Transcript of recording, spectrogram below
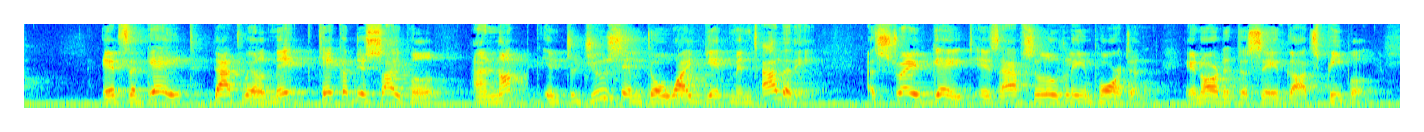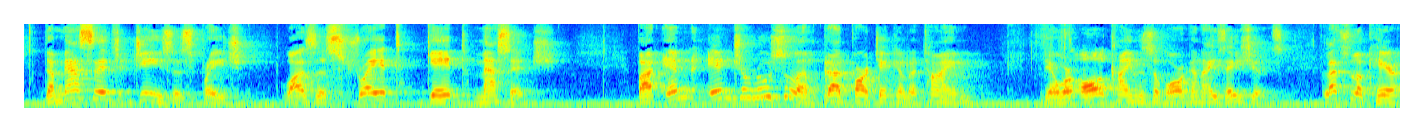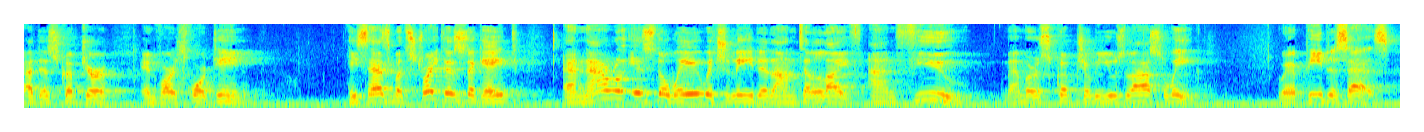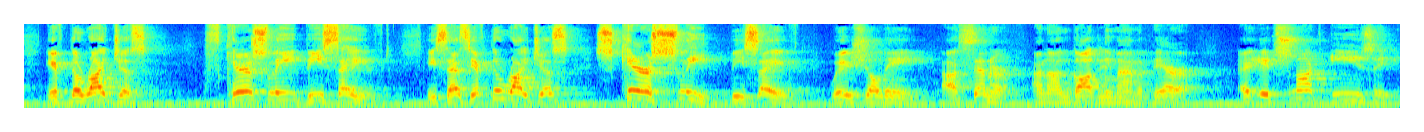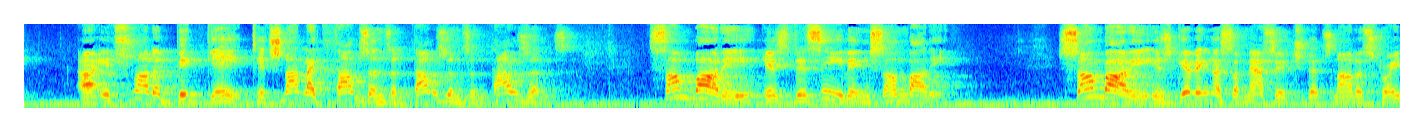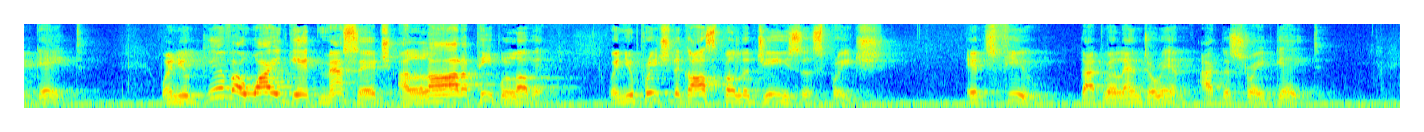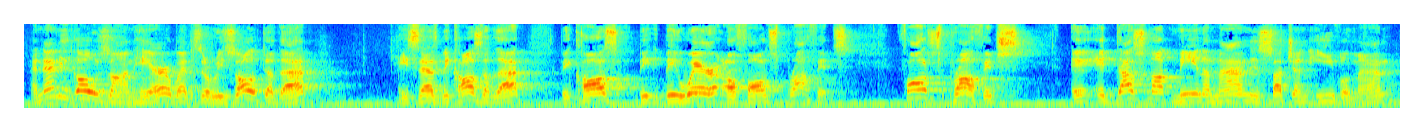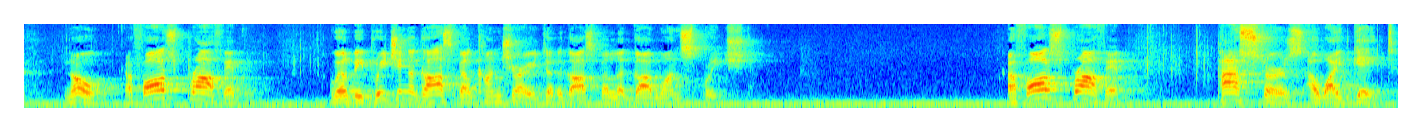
It's a gate that will make take a disciple and not introduce him to a wide gate mentality. A strait gate is absolutely important in order to save God's people. The message Jesus preached was a strait gate message. But in, in Jerusalem at that particular time, there were all kinds of organizations. Let's look here at this scripture in verse 14. He says, But strait is the gate, and narrow is the way which leadeth unto life, and few Remember a scripture we used last week where Peter says, If the righteous scarcely be saved, he says, If the righteous scarcely be saved, where shall the uh, sinner and ungodly man appear? Uh, it's not easy. Uh, it's not a big gate. It's not like thousands and thousands and thousands. Somebody is deceiving somebody. Somebody is giving us a message that's not a strait gate. When you give a wide gate message, a lot of people love it. When you preach the gospel that Jesus preached, it's few that will enter in at the strait gate. And then he goes on here, as a result of that, he says, because of that, because be, beware of false prophets. False prophets it does not mean a man is such an evil man. No, a false prophet will be preaching a gospel contrary to the gospel that God once preached. A false prophet pastors a wide gate.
